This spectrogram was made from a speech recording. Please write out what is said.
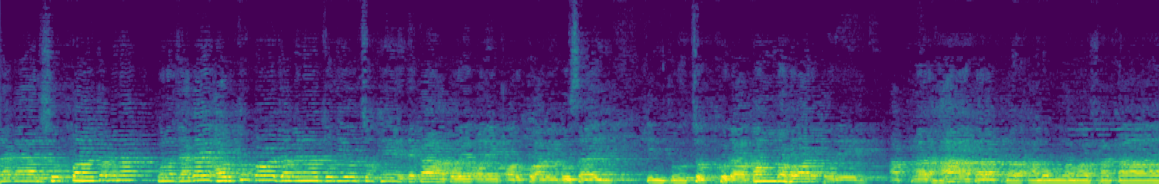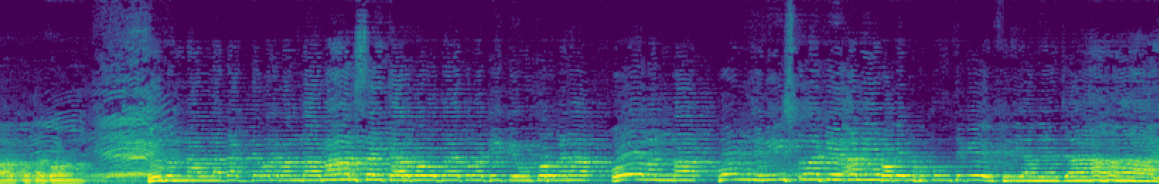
জায়গায় সুখ পাওয়া যাবে না, কোন জায়গায় অর্থ পাওয়া যাবে না, যদিও চোখে দেখা পরে অনেক অর্থ আমি গোছাই, কিন্তু চক্ষুটা বন্ধ হওয়ার পরে আপনার হাত আর আপনার আমল নামা ফাঁকা, কথা কন এই জন্য আল্লাহ ডাক দিয়ে বলে, বান্দা সাইকার বড় দয়া তোমাকে কেউ করবে না। ও বান্দা, কোন জিনিস তোমাকে আমি রবের হুকুম থেকে ফিরিয়ে নিয়ে যাই?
